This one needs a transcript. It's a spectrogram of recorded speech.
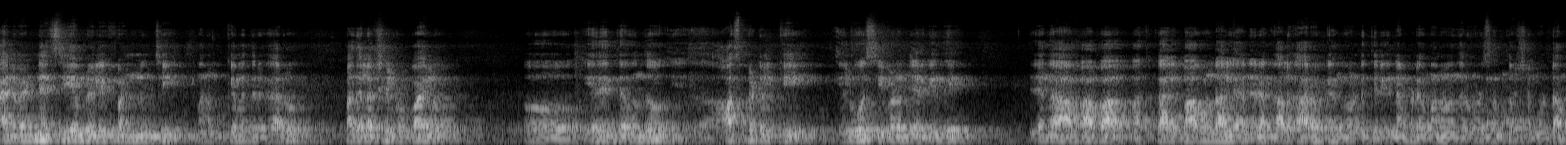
ఆయన వెంటనే సీఎం రిలీఫ్ ఫండ్ నుంచి మన ముఖ్యమంత్రి గారు పది లక్షల రూపాయలు ఏదైతే ఉందో హాస్పిటల్కి ఎల్ఓసి ఇవ్వడం జరిగింది. నిజంగా ఆ పాప బతకాలి బాగుండాలి అన్ని రకాలుగా ఆరోగ్యంగా ఉండి తిరిగినప్పుడే మనం అందరం కూడా సంతోషంగా ఉంటాం.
